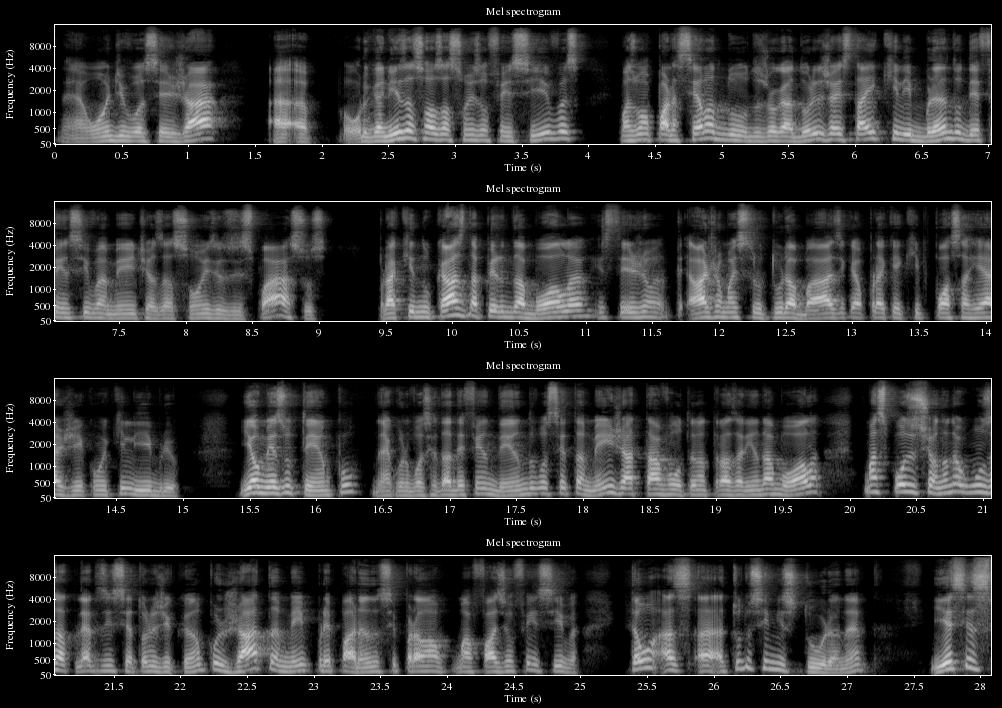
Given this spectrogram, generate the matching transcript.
né, onde você já a, a, organiza suas ações ofensivas mas uma parcela do, dos jogadores já está equilibrando defensivamente as ações e os espaços para que, no caso da perda da bola, esteja, haja uma estrutura básica para que a equipe possa reagir com equilíbrio. E ao mesmo tempo, né, quando você está defendendo, você também já está voltando atrás da linha da bola, mas posicionando alguns atletas em setores de campo, já também preparando-se para uma, uma, fase ofensiva. Então, as, a, tudo se mistura, né? E esses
